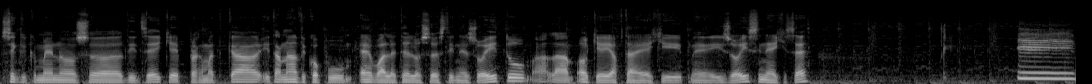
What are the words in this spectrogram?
συγκεκριμένος ε, DJ και πραγματικά ήταν άδικο που έβαλε τέλος ε, στην ε, ζωή του, αλλά οκ, αυτά έχει ε, η ζωή, συνέχισε. Ε,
